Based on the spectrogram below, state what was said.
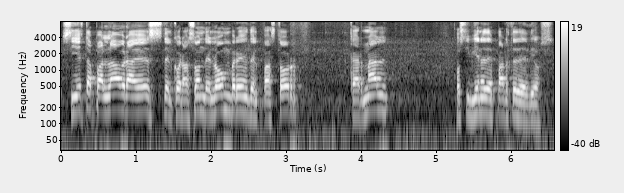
si esta palabra es del corazón del hombre, del pastor carnal, o si viene de parte de Dios.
